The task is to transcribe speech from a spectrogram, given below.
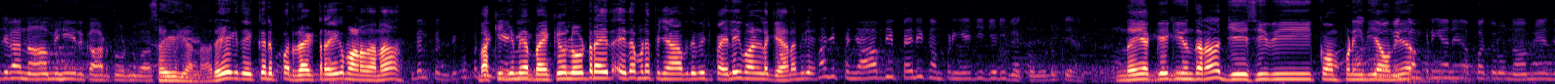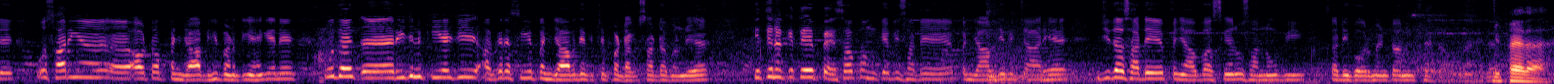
ਜਿਹੜਾ ਨਾਮ ਹੀ ਰਿਕਾਰਡ ਤੋੜਨ ਵਾਸਤੇ ਸਹੀ ਗੱਲ ਆ। ਰੇਕ ਦੇ ਇੱਕ ਡਾਇਰੈਕਟਰ ਇੱਕ ਬਣਦਾ ਨਾ। ਬਿਲਕੁਲ ਦੇਖੋ ਪਤਾ ਬਾਕੀ ਜਿਵੇਂ ਬੈਂਕਿੰਗ ਲੋਡਰ ਇਹ ਤਾਂ- ਆਪਣੇ ਪੰਜਾਬ ਦੇ ਵਿੱਚ ਪਹਿਲੇ ਹੀ ਬਣ ਲੱਗਿਆ ਨਾ ਵੀਰੇ। ਹਾਂਜੀ ਪੰਜਾਬ ਦੀ ਪਹਿਲੀ ਕੰਪਨੀ ਹੈ ਜੀ ਜਿਹੜੀ ਵੈਕੋ ਲੋਡਰ ਤਿਆਰ ਕਰ ਰਹੀ ਹੈ। ਨਹੀਂ ਅੱਗੇ ਕੀ ਹੁੰਦਾ ਨਾ ਜੀਸੀਬੀ ਕੰਪਨੀ ਦੀਆਂ ਜੋ ਵੀ ਆਉਂਦੀਆਂ ਕੰਪਨੀਆਂ ਨੇ ਆਪਾਂ ਚਲੋ ਨਾਮ ਨਹੀਂ ਲੈਂਦੇ। ਉਹ ਸਾਰੀਆਂ ਆਊਟ ਆਫ ਪੰਜਾਬ ਹੀ ਬਣਦੀਆਂ ਹੈਗੀਆਂ ਨੇ। ਉਹਦਾ ਰੀਜਨ ਕੀ ਹੈ ਜੀ? ਅਗਰ ਅਸੀਂ ਇਹ ਪੰਜਾਬ ਦੇ ਵਿੱਚ ਪ੍ਰੋਡਕਟ ਸਾਡਾ ਬਣ ਰਿਹਾ ਹੈ ਕਿਤੇ ਨਾ ਕਿਤੇ ਪੈਸਾ ਘੁੰਮ ਕੇ ਵੀ ਸਾਡੇ ਪੰਜਾਬ ਦੇ ਵਿੱਚ ਆ ਰਿਹਾ ਹੈ ਜਿਹਦਾ ਸਾਡੇ ਪੰਜਾਬ ਵਾਸੀਆਂ ਨੂੰ ਸਾਨੂੰ ਵੀ ਸਾਡੀ ਗਵਰਨਮੈਂਟਾਂ ਨੂੰ ਫਾਇਦਾ ਹੋਣਾ ਹੈਗਾ। ਵੀ ਫਾਇਦਾ ਹੈ।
